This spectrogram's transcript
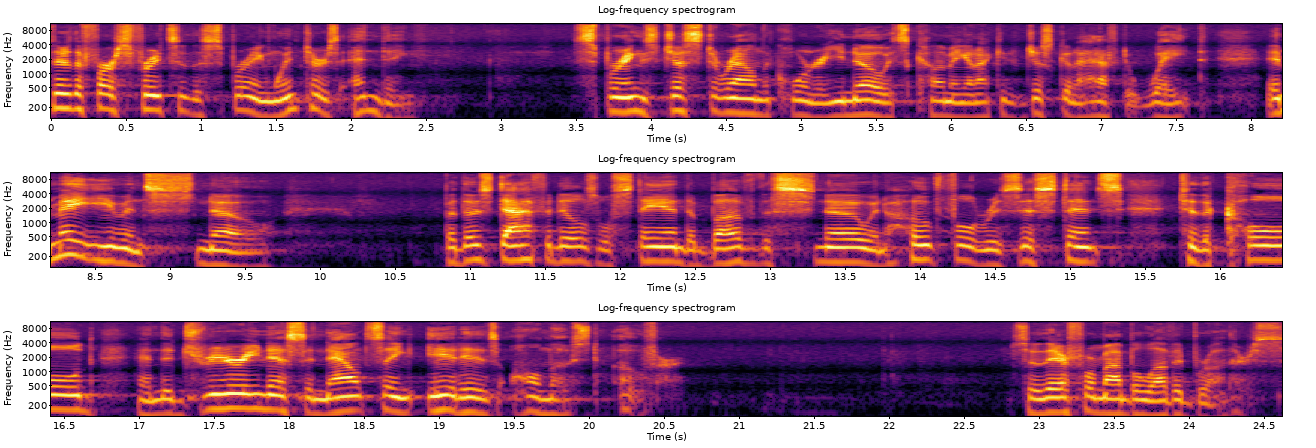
They're the first fruits of the spring. Winter's ending. Spring's just around the corner. You know it's coming, and I'm just going to have to wait. It may even snow. But those daffodils will stand above the snow in hopeful resistance to the cold and the dreariness, announcing it is almost over. So, therefore, my beloved brothers,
